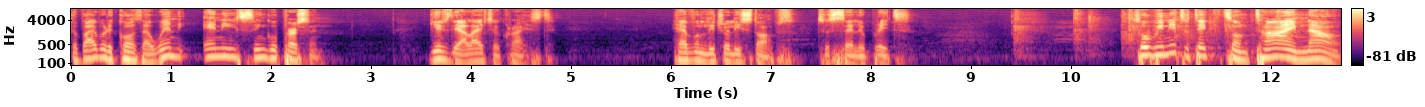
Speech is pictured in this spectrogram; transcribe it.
the Bible records that when any single person gives their life to Christ, heaven literally stops to celebrate. So we need to take some time now.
